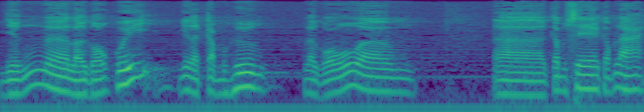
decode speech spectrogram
những à, loại gỗ quý như là trầm hương là gỗ à, à, xe cẩm lai.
